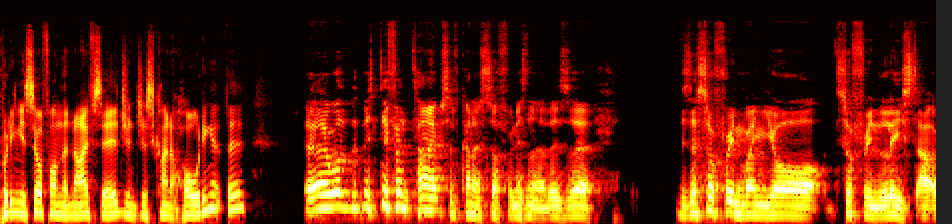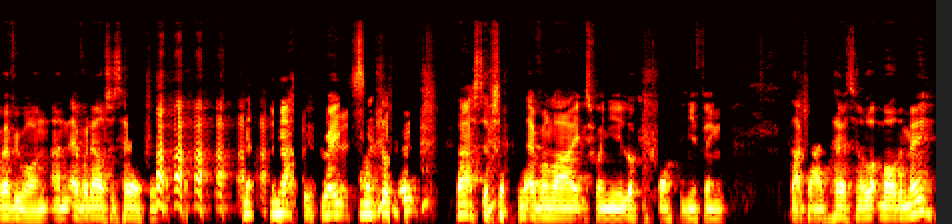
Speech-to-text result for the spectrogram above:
putting yourself on the knife's edge and just kind of holding it there? Uh, well, there's different types of kind of suffering, isn't there? There's a there's a suffering when you're suffering least out of everyone and everyone else is hurting. and that's the great kind of suffering. That's the suffering that everyone likes when you look across and you think that guy's hurting a lot more than me.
